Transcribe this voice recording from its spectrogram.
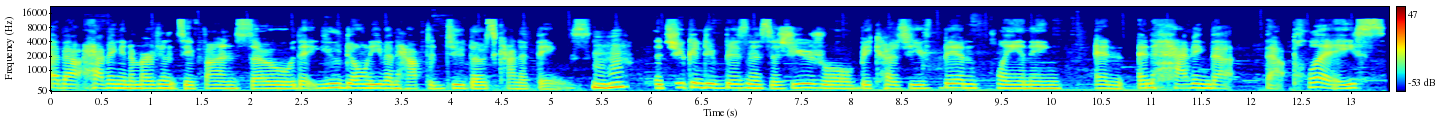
about having an emergency fund so that you don't even have to do those kind of things. Hmm that you can do business as usual because you've been planning and and having that that place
